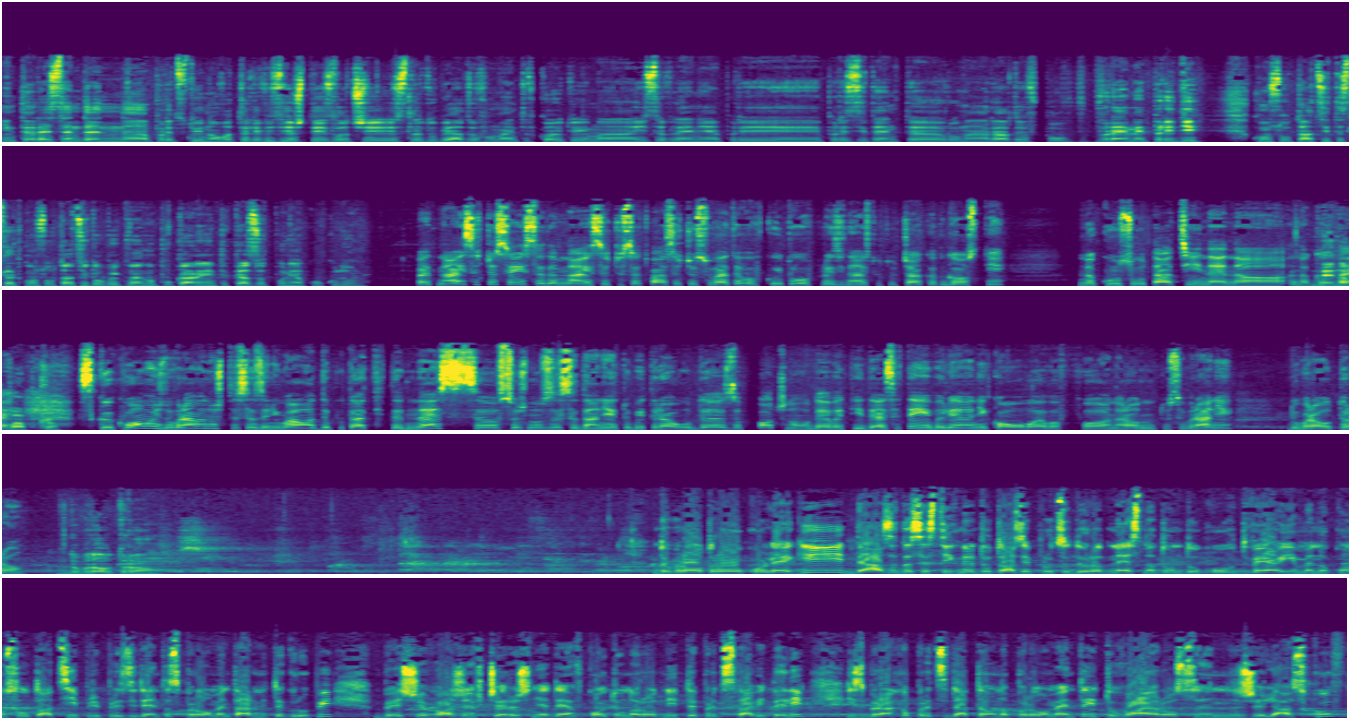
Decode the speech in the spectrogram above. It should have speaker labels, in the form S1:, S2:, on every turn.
S1: Интересен ден предстои. Нова телевизия ще излъчи след обяд в момента, в който има изявление при президента Румен Радев по време преди консултациите. След консултациите обикновено поканените казват по няколко думи.
S2: 15 часа и 17 часа. Това са часовете, в които в президентството чакат гости на консултации, не на, на кафе.
S1: Не на папка.
S2: С какво междувременно ще се занимават депутатите днес? Всъщност заседанието би трябвало да е започнало 9.10 и Евелина Николова е в Народното събрание. Добро утро!
S1: Добро утро!
S3: Добро утро, колеги. Да, за да се стигне до тази процедура днес на Дондуков 2, а именно консултации при президента с парламентарните групи, беше важен вчерашния ден, в който народните представители избраха председател на парламента и това е Росен Желясков.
